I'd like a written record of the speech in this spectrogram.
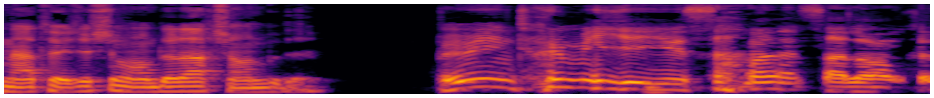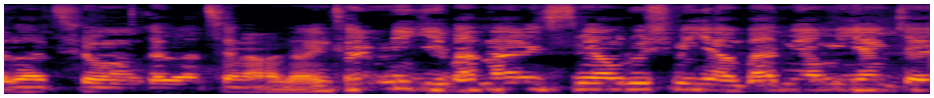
نتایج شما هم درخشان بوده. ببین اینطور میگی سلام سلام خدمت شما خدمت شنونده اینطور میگی بعد من یه چیزی میام روش میگم بعد میام میگن که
